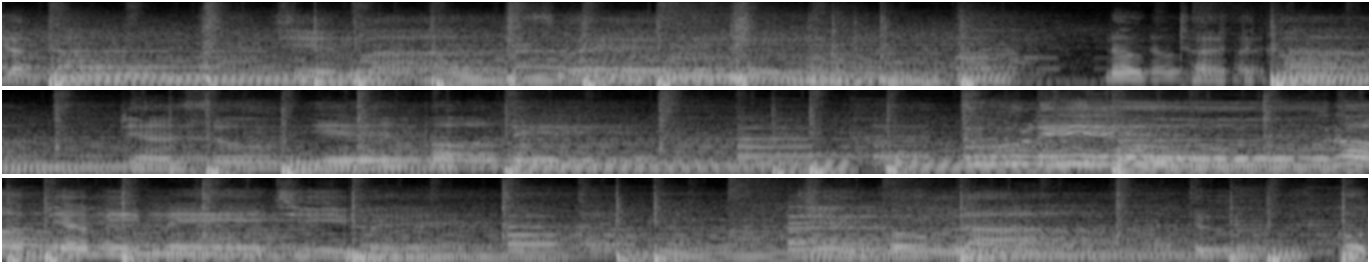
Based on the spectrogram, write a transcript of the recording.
တတ်အောင်ရင်မဆွဲနေနောက်ထပ်တစ်ခါ ပြန်ဆိုရင်ပေါ်လေသူလေးကိုတော့ပြန်မိမေးကြည့်မယ်ရင်ခုန်လာသူကို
